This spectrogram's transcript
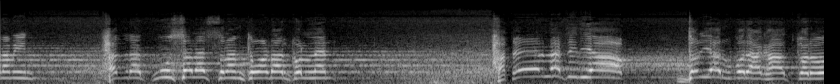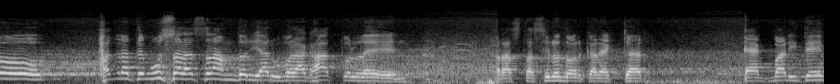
আলামিন হযরত মূসা আলাইহিস সালামকে অর্ডার করলেন। হাতের লাঠি দিয়া দরিয়ার উপরে আঘাত করো। হযরতে মূসা আলাইহিস সালাম দরিয়ার উপর আঘাত করলেন। রাস্তা ছিল দরকার একটার। এক বাড়িতে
